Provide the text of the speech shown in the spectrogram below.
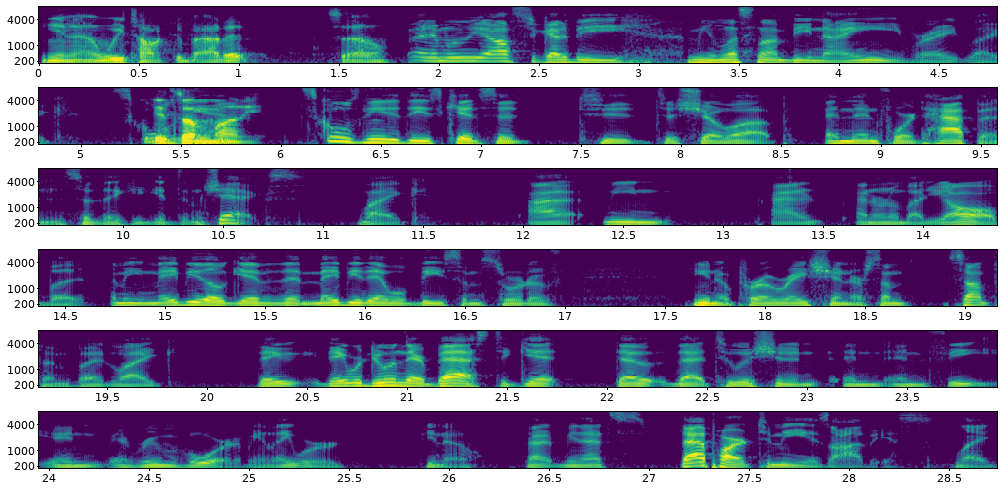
You know, we talked about it. So I mean, we also got to be. I mean, let's not be naive, right? Like schools. It's a money. Schools needed these kids to to to show up, and then for it to happen, so they could get them checks. Like, I mean, I I don't know about y'all, but I mean, maybe they'll give them. Maybe there will be some sort of, you know, proration or some something. But like, they they were doing their best to get that that tuition and, and, and fee and, and room and board. I mean, they were, you know, I mean that's that part to me is obvious. Like,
